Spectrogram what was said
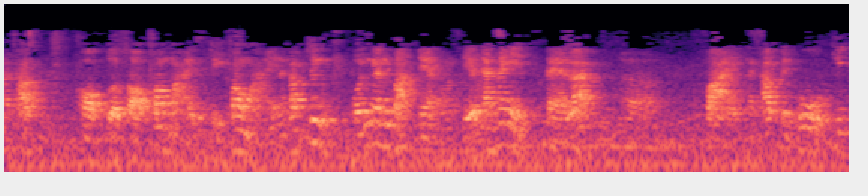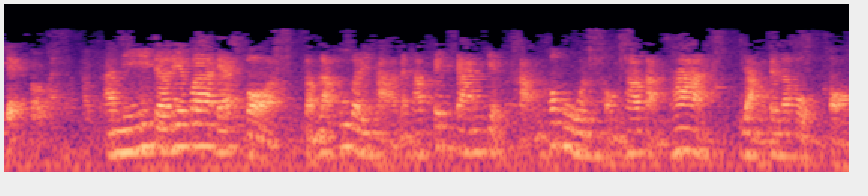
นะครับ ออกตรวจสอบเป้าหมาย14เป้าหมายนะครับ ซึ่งผลการปฏิบัติเนี่ยเดี๋ยวจะให้แต่ละ ฝ่ายนะครับ เป็นผู้ชี้แจงต่อไปครับ อันนี้จะเรียกว่าแดชบอร์ดสำหรับผู้บริหารนะครับ เป็นการเก็บขันข้อมูลของชาวต่างชาติ อย่างเป็นระบบของ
